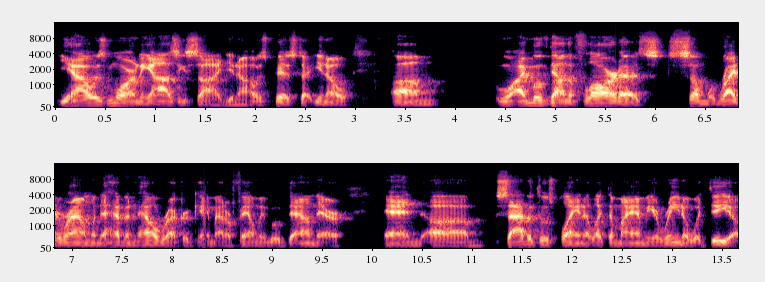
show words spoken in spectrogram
Yeah, I was more on the Ozzy side. You know, I was pissed. At, you know, um, well, I moved down to Florida some right around when the Heaven and Hell record came out. Our family moved down there, and um, Sabbath was playing at like the Miami Arena with Dio.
